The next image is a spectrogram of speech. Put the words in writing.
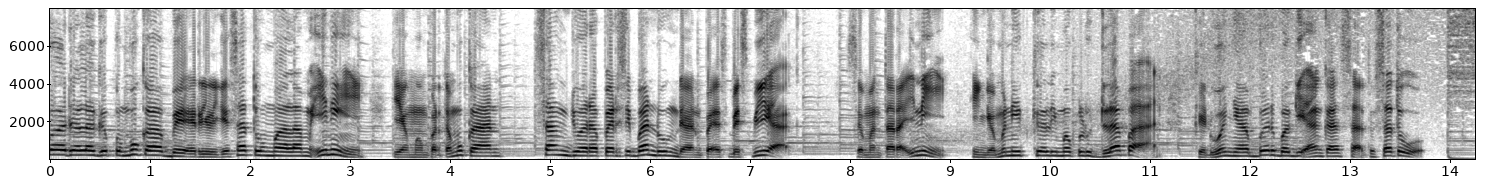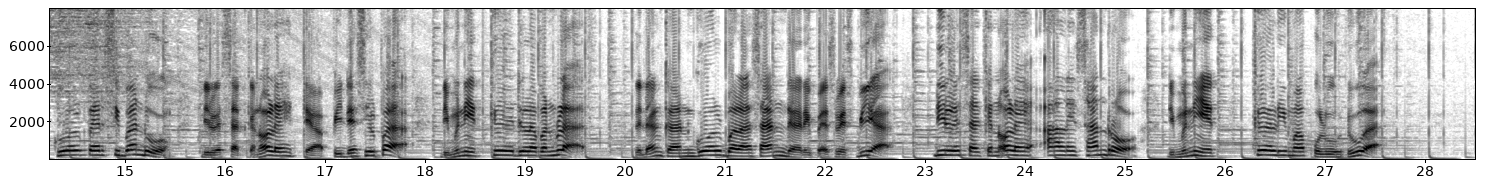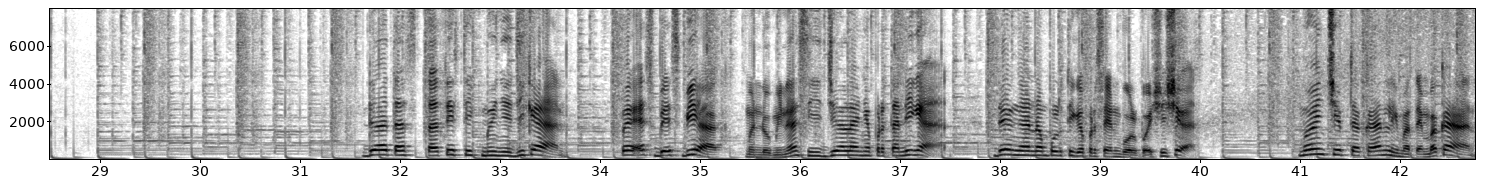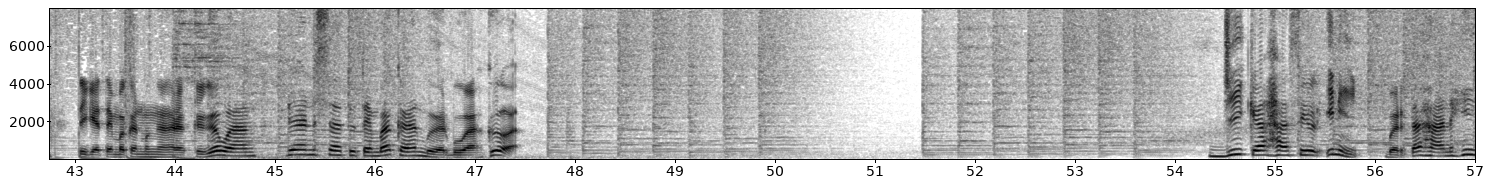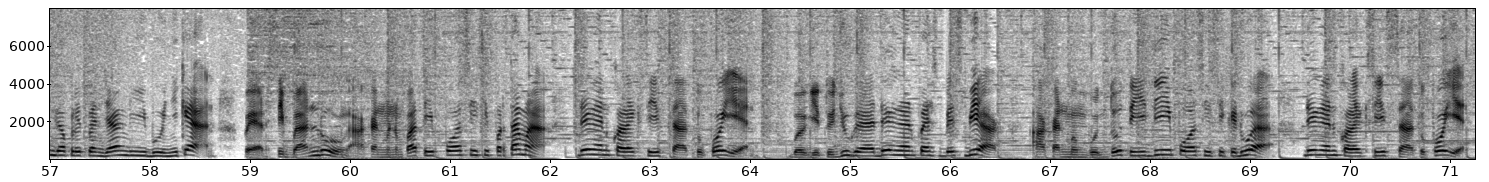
pada laga pembuka BRI Liga 1 malam ini yang mempertemukan sang juara Persib Bandung dan PSBS Biak. Sementara ini, hingga menit ke-58, keduanya berbagi angka 1-1. Gol Persib Bandung dilesatkan oleh David Da Silva di menit ke-18. Sedangkan gol balasan dari PSBS Biak dilesatkan oleh Alessandro di menit ke-52. Data statistik menyajikan PSBS Biak mendominasi jalannya pertandingan dengan 63% ball position. Menciptakan 5 tembakan, 3 tembakan mengarah ke gawang, dan satu tembakan berbuah gol. Jika hasil ini bertahan hingga peluit panjang dibunyikan, Persib Bandung akan menempati posisi pertama dengan koleksi satu poin. Begitu juga dengan PSBS Biak akan membuntuti di posisi kedua dengan koleksi satu poin.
